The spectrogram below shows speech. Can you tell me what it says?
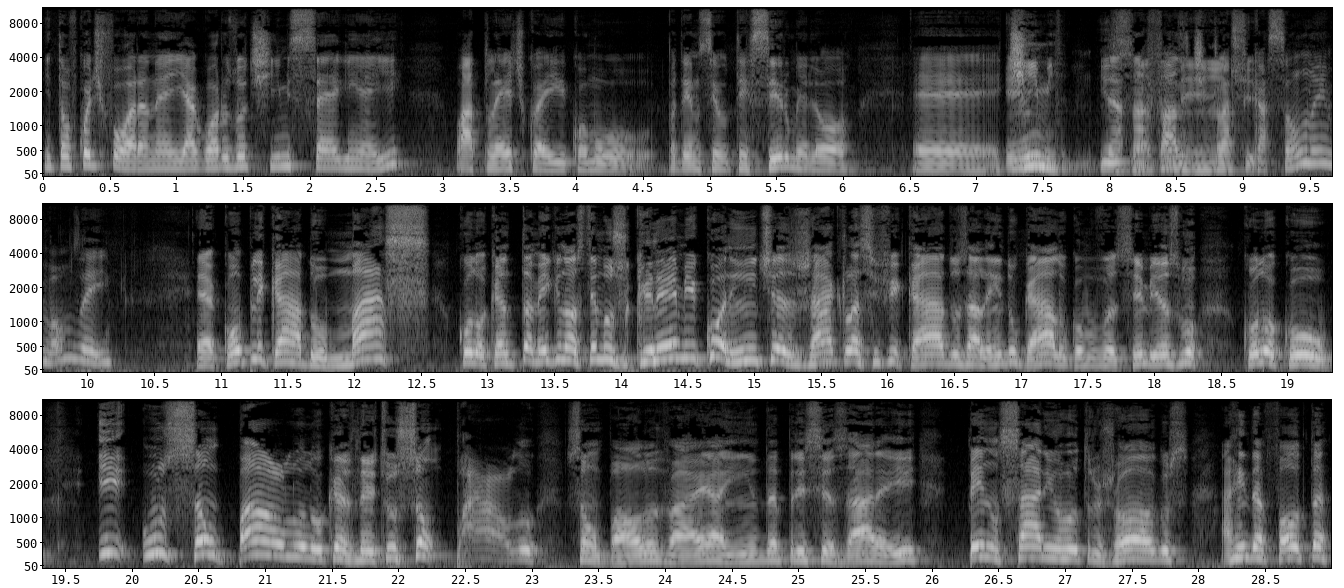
Então ficou de fora, né? E agora os outros times seguem aí. O Atlético aí como podendo ser o terceiro melhor é, time na, na, fase de classificação, né? Vamos aí. É complicado, mas colocando também que nós temos Grêmio e Corinthians já classificados, além do Galo, como você mesmo colocou. E o São Paulo, Lucas Leite, o São Paulo, São Paulo vai ainda precisar aí pensar em outros jogos. Ainda falta.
